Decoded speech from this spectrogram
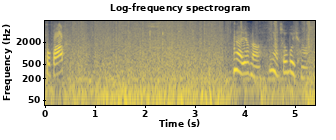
Попав. А, я знаю. Ні, це обично все.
